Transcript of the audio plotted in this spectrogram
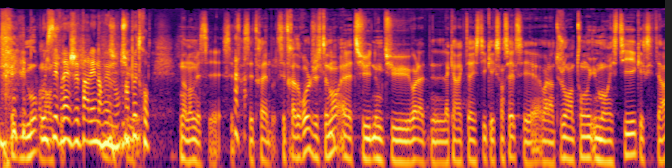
fais de l'humour. oui, c'est vrai, je parle énormément, tu- un peu trop. Non, non, mais c'est très, très drôle justement. Euh, tu, donc tu, voilà, la caractéristique essentielle, c'est euh, voilà toujours un ton humoristique, etc.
